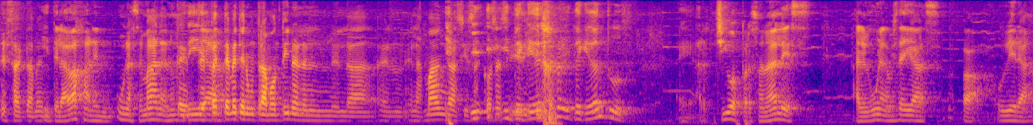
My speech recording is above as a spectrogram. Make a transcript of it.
Exactamente. y te la bajan en una semana, en un te, día. te- te meten un tramontina en, el- en la- en- en las mangas y esas cosas. y y te quedó, y te quedó en tus eh, archivos personales alguna camiseta que digas, "Ah, hubiera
